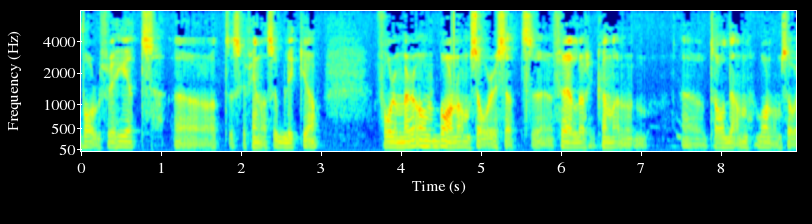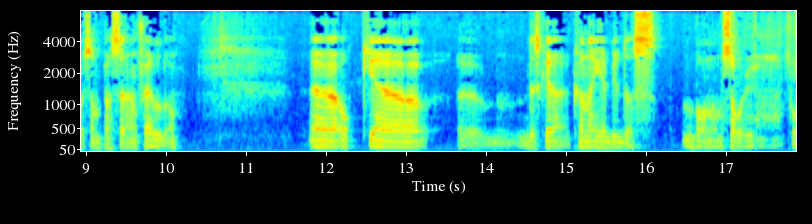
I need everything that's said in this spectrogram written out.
valfrihet. Att det ska finnas olika former av barnomsorg så att eh, föräldrar ska kunna eh, ta den barnomsorg som passar en själv. Då. Eh, och det ska kunna erbjudas barnomsorg på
